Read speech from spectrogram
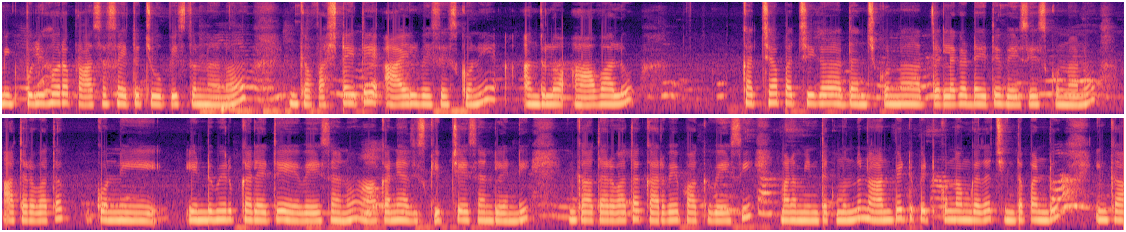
మీకు పులిహోర ప్రాసెస్ అయితే చూపిస్తున్నాను. ఇంకా ఫస్ట్ అయితే ఆయిల్ వేసేసుకొని అందులో ఆవాలు కచ్చా పచ్చిగా దంచుకున్న తెల్లగడ్డ అయితే వేసేసుకున్నాను. ఆ తర్వాత కొన్ని ఎండుమిరపకాయలు అయితే వేసాను. కానీ అది స్కిప్ చేశానులేండి. ఇంకా ఆ తర్వాత కరివేపాకు వేసి మనం ఇంతకుముందు నానబెట్టి పెట్టుకున్నాం కదా చింతపండు. ఇంకా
